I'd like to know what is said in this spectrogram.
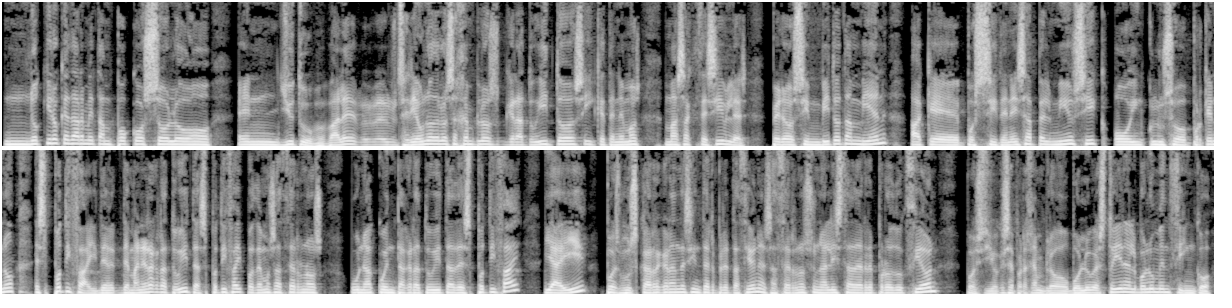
no quiero quedarme tampoco solo en YouTube, ¿vale? Sería uno de los ejemplos gratuitos y que tenemos más accesibles, pero os invito también a que, pues si tenéis Apple Music o incluso, ¿por qué no? Spotify, de, manera gratuita. Spotify podemos hacernos una cuenta gratuita de Spotify y ahí, pues buscar grandes interpretaciones, hacernos una lista de reproducción, pues yo qué sé, por ejemplo, estoy en el volumen 5,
